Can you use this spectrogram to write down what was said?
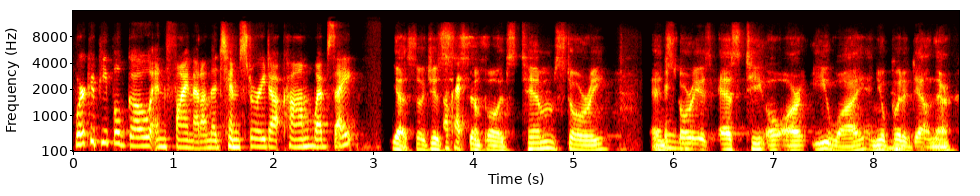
Where could people go and find that on the timstorey.com website? Yeah, so just okay. simple. It's Tim Storey and story is S T O R E Y, and you'll put it down there.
